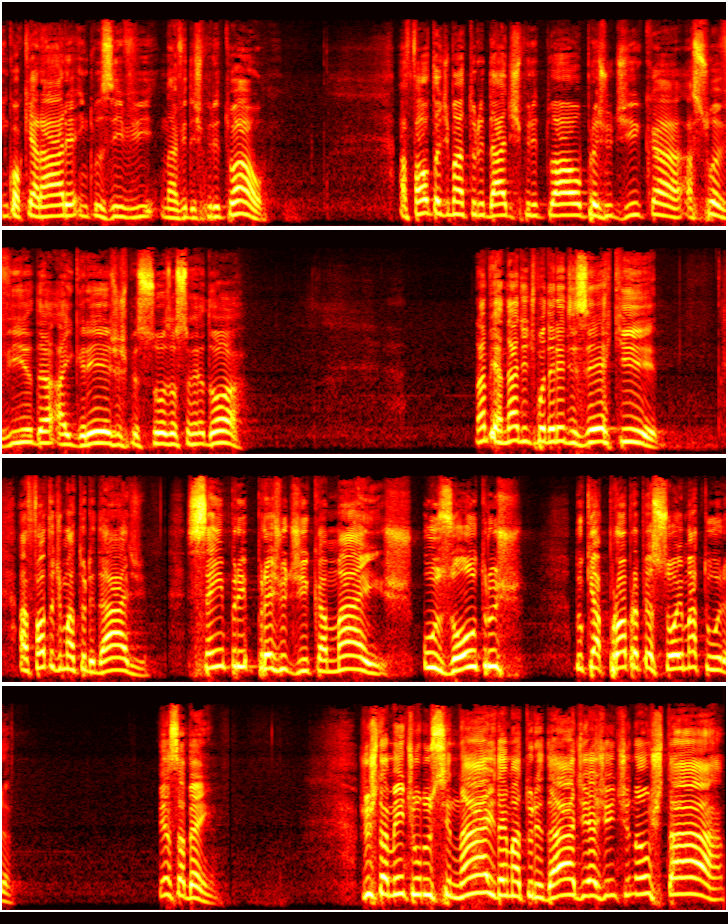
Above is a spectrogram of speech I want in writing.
em qualquer área, inclusive na vida espiritual. A falta de maturidade espiritual prejudica a sua vida, a igreja, as pessoas ao seu redor. Na verdade, a gente poderia dizer que a falta de maturidade sempre prejudica mais os outros do que a própria pessoa imatura. Pensa bem. Justamente um dos sinais da imaturidade é a gente não estar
